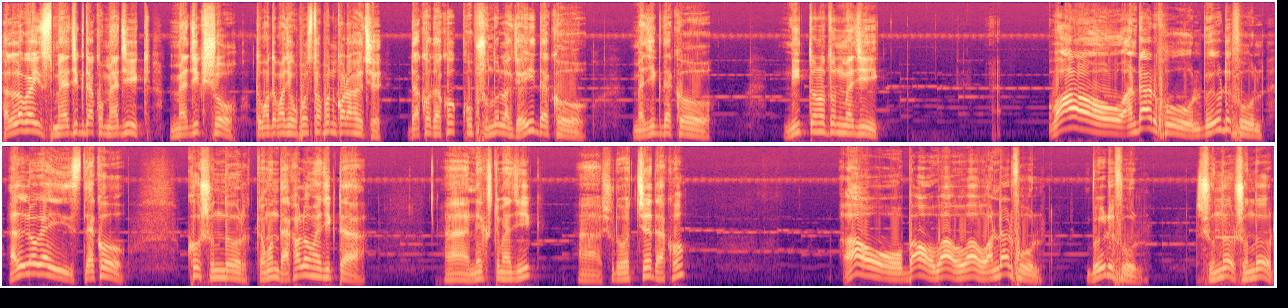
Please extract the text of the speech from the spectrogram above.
Hello guys magic দেখো magic magic show তোমাদের মাঝে উপস্থাপন করা হয়েছে। দেখো দেখো, খুব সুন্দর লাগছে। এই দেখো ম্যাজিক দেখো, নিত্য নতুন magic wow wonderful beautiful hello guys দেখো, খুব সুন্দর। কেমন দেখাল ম্যাজিকটা হ্যাঁ নেক্সট ম্যাজিক হ্যাঁ শুরু হচ্ছে, দেখো। আও বাও বাও বাও ওয়ান্ডারফুল বিউটিফুল সুন্দর সুন্দর।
